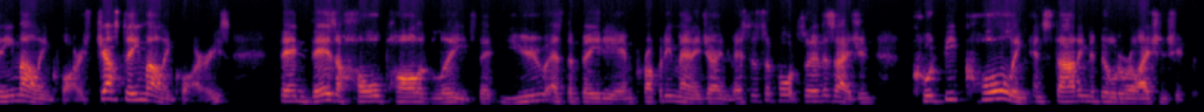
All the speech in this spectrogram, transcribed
email inquiries, just email inquiries, then there's a whole pile of leads that you, as the BDM, property manager, investor support service agent, could be calling and starting to build a relationship with.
